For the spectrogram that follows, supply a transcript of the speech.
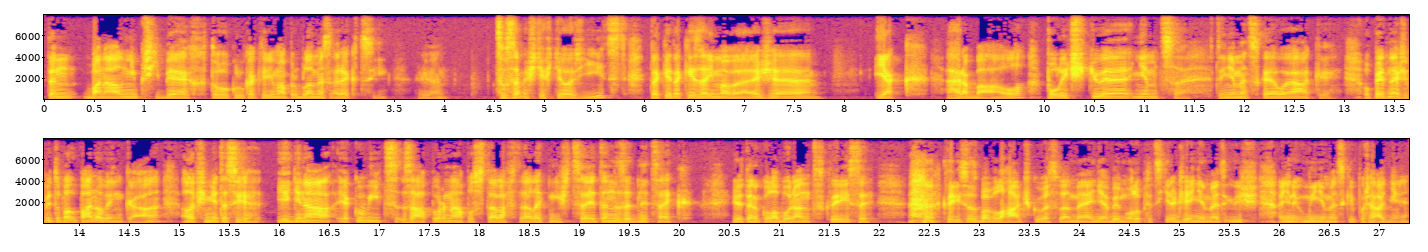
Ten banální příběh toho kluka, který má problémy s erekcí. Že? Co jsem ještě chtěl říct, tak je taky zajímavé, že jak Hrabal poličťuje Němce, ty německé vojáky. Opět ne, že by to byla úplná novinka, ale všimněte si, že jediná jako víc záporná postava v téhle knížce je ten Zednicek, že ten kolaborant, který, si, který se zbavil háčku ve svém jméně, aby mohl předstírat, že je Němec, i když ani neumí německy pořádně.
